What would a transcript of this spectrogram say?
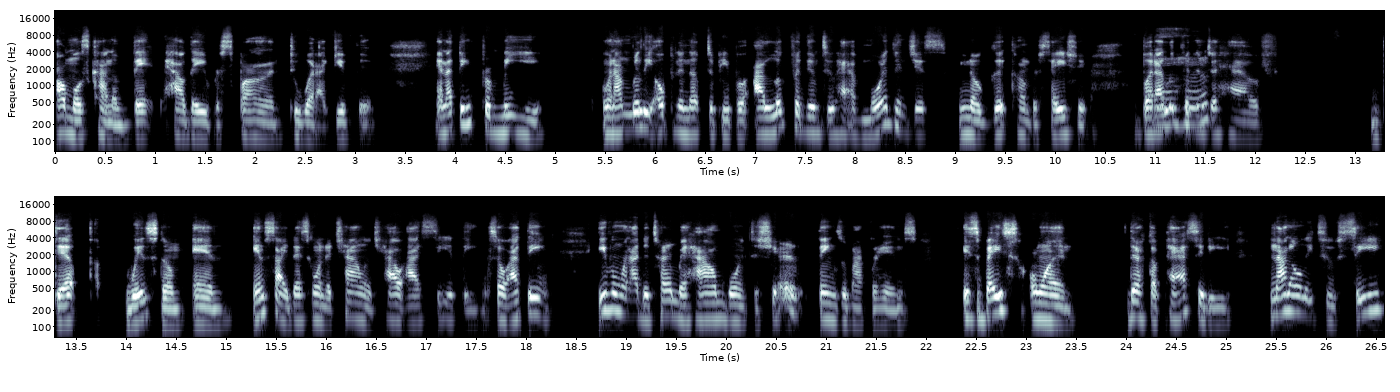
almost kind of vet how they respond to what I give them. And I think for me, when I'm really opening up to people, I look for them to have more than just, you know, good conversation, but I look mm-hmm. for them mm-hmm. to have depth, wisdom, and insight that's going to challenge how I see a thing. So I think even when I determine how I'm going to share things with my friends, it's based on their capacity not only to see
